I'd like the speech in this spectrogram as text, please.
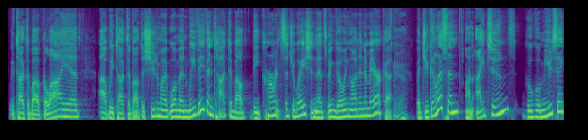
We've talked about Goliath. Uh, we talked about the Shunammite woman. We've even talked about the current situation that's been going on in America. Yeah. But you can listen on iTunes, Google Music,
